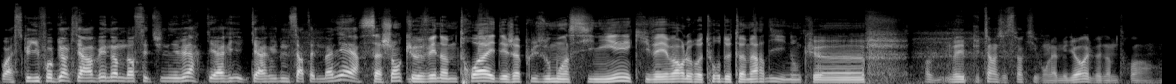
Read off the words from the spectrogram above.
Bon, Est-ce qu'il faut bien qu'il y ait un Venom dans cet univers qui arrive, qui arrive d'une certaine manière? Sachant que Venom 3 est déjà plus ou moins signé et qu'il va y avoir le retour de Tom Hardy. Donc, euh, Oh, Mais putain, j'espère qu'ils vont l'améliorer, le Venom 3. hein,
